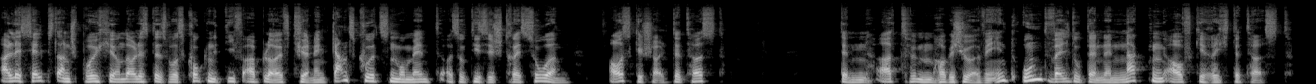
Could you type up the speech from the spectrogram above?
alle Selbstansprüche und alles das, was kognitiv abläuft, für einen ganz kurzen Moment, also diese Stressoren ausgeschaltet hast, den Atem habe ich schon erwähnt, und weil du deinen Nacken aufgerichtet hast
